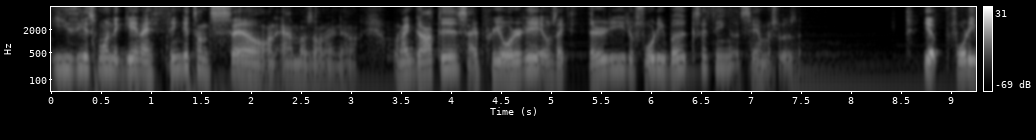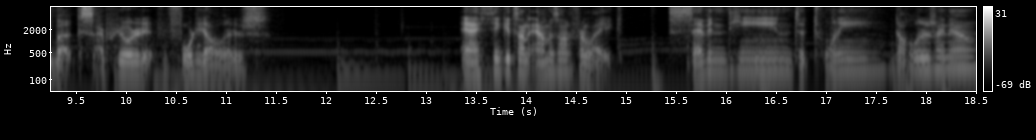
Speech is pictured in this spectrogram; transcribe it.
easiest one get. I think it's on sale on Amazon right now. When I got this, I pre-ordered it. It was like 30 to 40 bucks, I think. Let's see how much was it. Yep, 40 bucks. I pre-ordered it for $40 and I think it's on Amazon for like 17 to 20 dollars right now.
